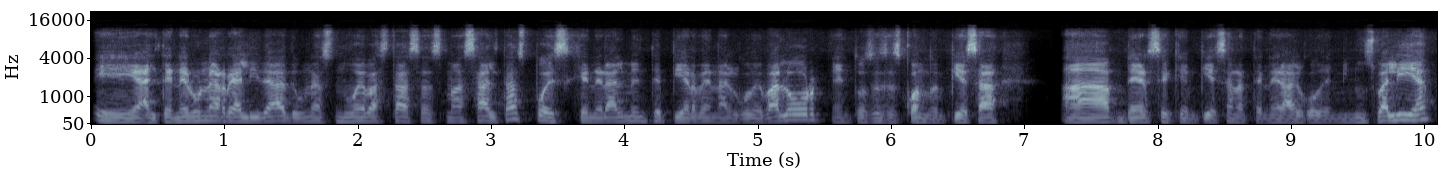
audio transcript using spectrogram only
eh, al tener una realidad de unas nuevas tasas más altas, pues generalmente pierden algo de valor, entonces es cuando empieza a verse que empiezan a tener algo de minusvalía.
